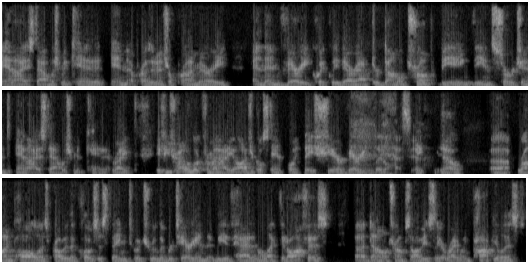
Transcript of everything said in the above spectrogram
anti-establishment candidate in a presidential primary, and then very quickly thereafter Donald Trump being the insurgent anti-establishment candidate, right? If you try to look from an ideological standpoint, they share very little. yes, yeah. You know, uh, Ron Paul is probably the closest thing to a true libertarian that we have had in elected office. Uh, Donald Trump's obviously a right wing populist.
